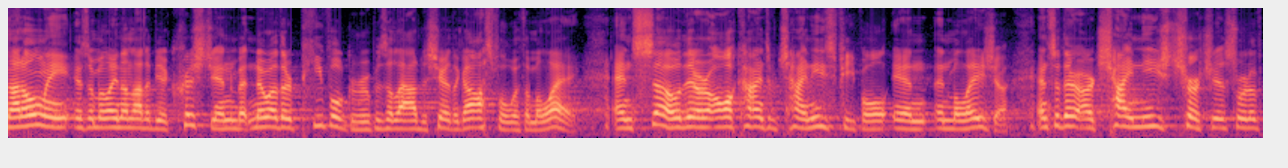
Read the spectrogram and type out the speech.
not only is a Malay not allowed to be a Christian, but no other people group is allowed to share the gospel with a Malay. And so there are all kinds of Chinese people in, in Malaysia. And so there are Chinese churches sort of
